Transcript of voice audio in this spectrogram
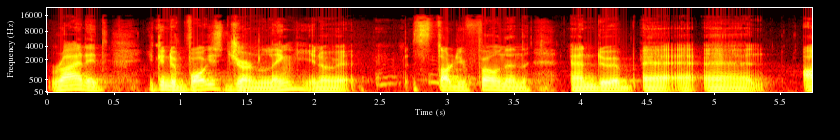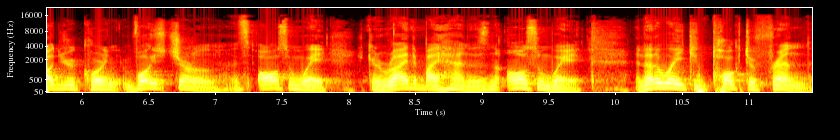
Write it. You can do voice journaling, you know, start your phone and, and do a, a, a, an audio recording, voice journal. It's an awesome way. You can write it by hand. It's an awesome way. Another way you can talk to a friend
